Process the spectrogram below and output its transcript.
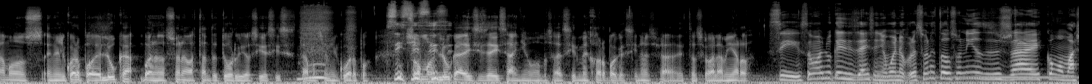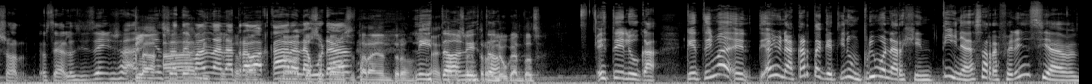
Estamos en el cuerpo de Luca. Bueno, suena bastante turbio si decís estamos en el cuerpo. Sí, Somos sí. Luca de 16 años, vamos a decir mejor, porque si no ya esto se va a la mierda. Sí, somos Luca de 16 años. Bueno, pero son Estados Unidos, eso ya es como mayor. O sea, los 16 ya- Cla- años ya te ah, mandan listo, a trabajar. No, a laburar. podemos estar adentro. Listo, Estamos adentro de listo. Luca entonces. Este Luca, que te eh, hay una carta que tiene un primo en Argentina. Esa referencia,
